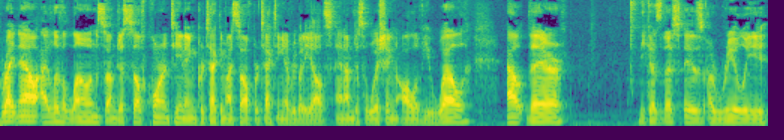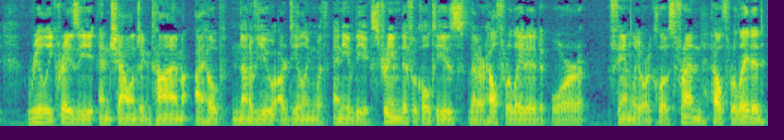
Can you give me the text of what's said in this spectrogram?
right now I live alone, so I'm just self quarantining, protecting myself, protecting everybody else, and I'm just wishing all of you well out there because this is a really really crazy and challenging time. I hope none of you are dealing with any of the extreme difficulties that are health related or family or close friend health related.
